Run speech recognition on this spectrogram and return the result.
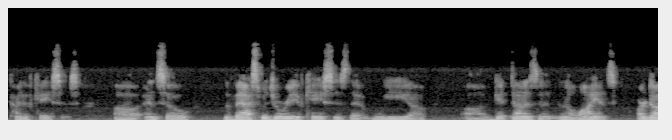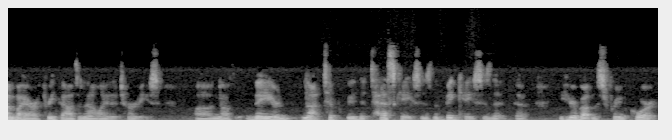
kind of cases. Uh, and so the vast majority of cases that we uh, uh, get done as a, an alliance are done by our 3,000 allied attorneys. Uh, now, they are not typically the test cases, the big cases that you hear about in the Supreme Court,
